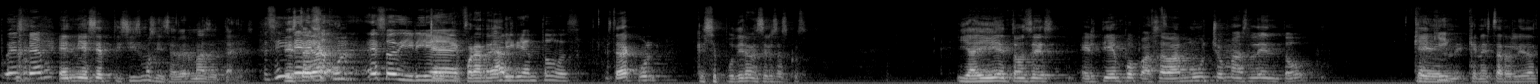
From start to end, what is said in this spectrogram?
puede ser. En mi escepticismo sin saber más detalles. Pues sí, Estaría eso, cool. eso diría. que- que fuera real. Dirían todos. Estaría cool que se pudieran hacer esas cosas. Y ahí entonces el tiempo pasaba mucho más lento Que aquí. en, que en esta realidad.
